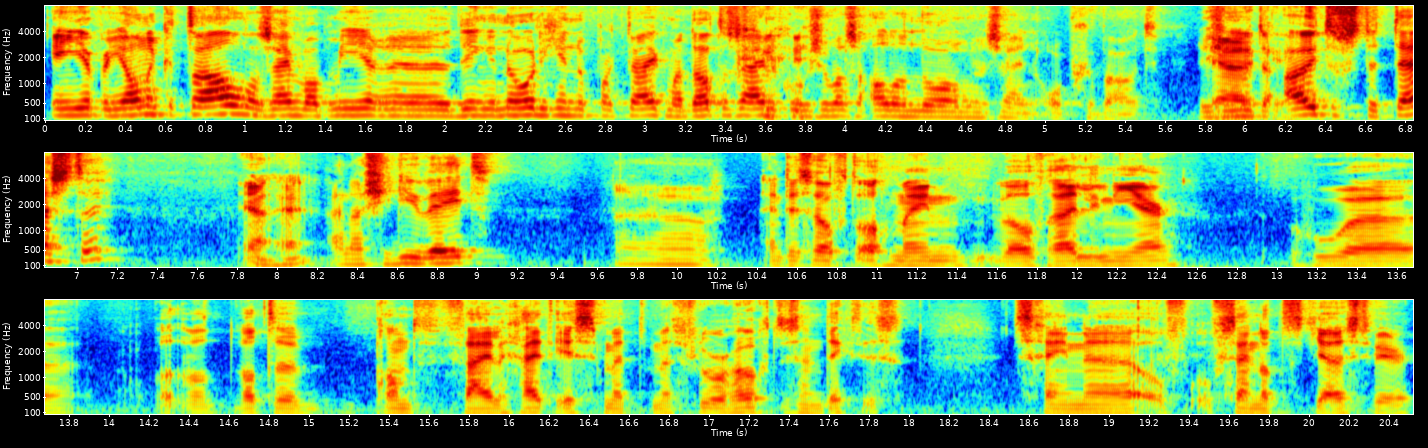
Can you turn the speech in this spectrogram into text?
In Jip en Janneke taal, er zijn wat meer eh, dingen nodig in de praktijk, maar dat is eigenlijk hoe zoals alle normen zijn opgebouwd. Dus Ja, je moet de uiterste testen Ja, Mhm. en- en als je die weet, eh, en het is over het algemeen wel vrij lineair. Hoe, eh, wat, wat, wat de brandveiligheid is met, met vloerhoogtes en diktes. Het is geen, eh, of, of zijn dat juist weer...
